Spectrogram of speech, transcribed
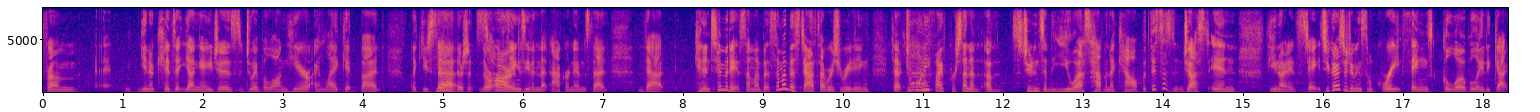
from, from you know, kids at young ages, do I belong here? I like it, but like you said, yeah, there's, there hard. are things even that acronyms that, that can intimidate someone, but some of the stats I was reading, that 25% of, of, students in the US have an account, but this isn't just in the United States. You guys are doing some great things globally to get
